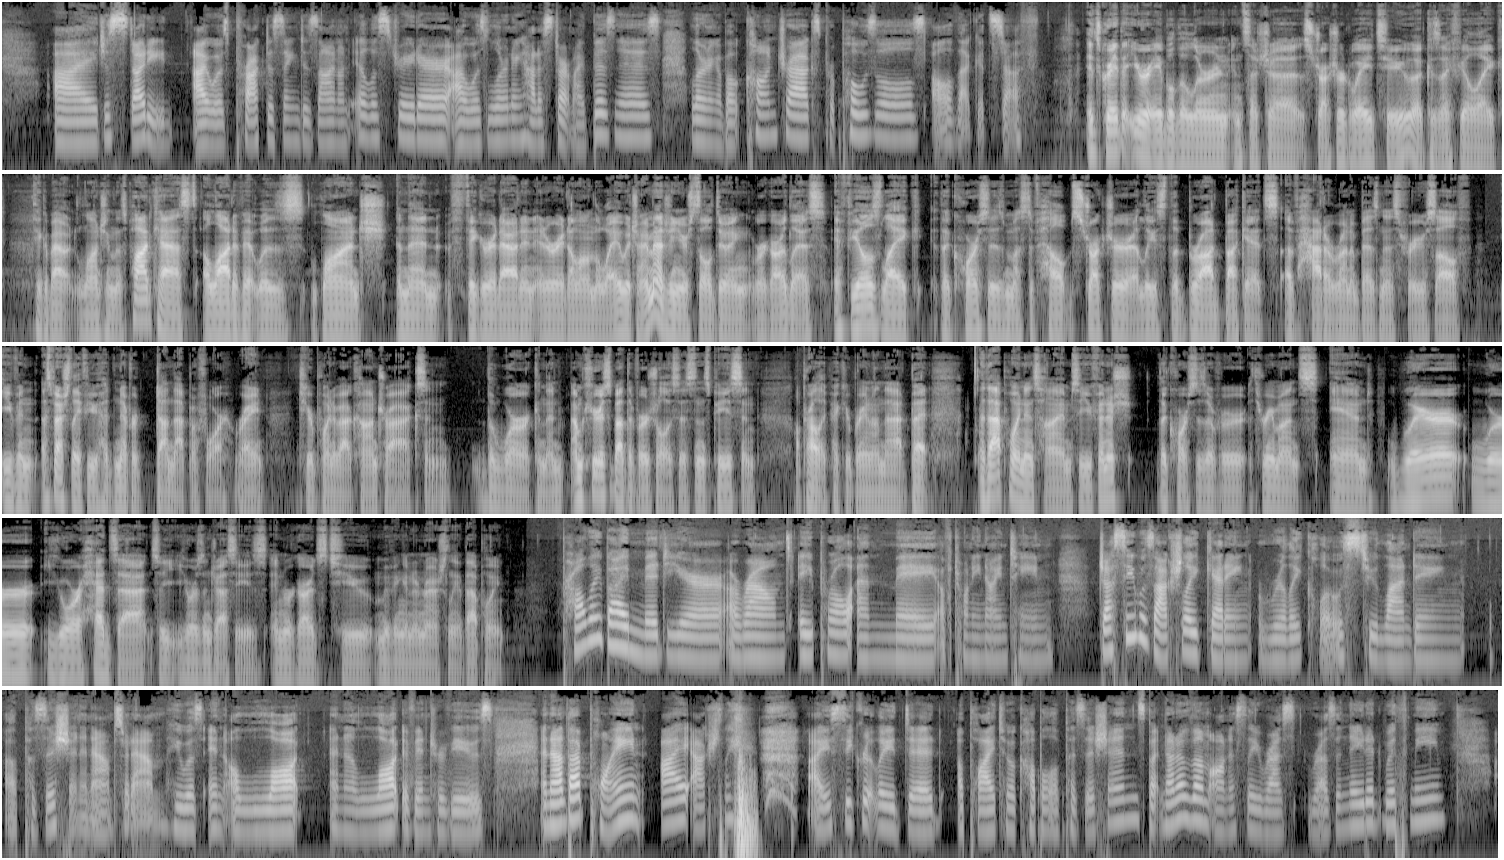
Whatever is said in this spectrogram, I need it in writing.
I just studied. I was practicing design on Illustrator. I was learning how to start my business, learning about contracts, proposals, all of that good stuff. It's great that you were able to learn in such a structured way too, uh, because I feel like think about launching this podcast, a lot of it was launch and then figure it out and iterate along the way, which I imagine you're still doing regardless. It feels like the courses must have helped structure at least the broad buckets of how to run a business for yourself, even especially if you had never done that before, right? To your point about contracts and the work. And then I'm curious about the virtual assistance piece, and I'll probably pick your brain on that. But at that point in time, so you finish the courses over three months. And where were your heads at, so yours and Jesse's, in regards to moving internationally at that point? Probably by mid year, around April and May of 2019, Jesse was actually getting really close to landing a position in Amsterdam. He was in a lot and a lot of interviews. And at that point, I actually I secretly did apply to a couple of positions, but none of them honestly res- resonated with me.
